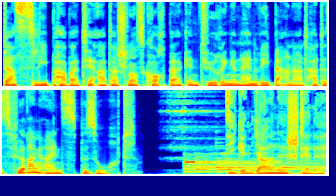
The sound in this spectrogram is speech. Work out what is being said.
Das Liebhabertheater Schloss Kochberg in Thüringen Henry Bernhard hat es für Rang 1 besucht. Die geniale Stelle.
